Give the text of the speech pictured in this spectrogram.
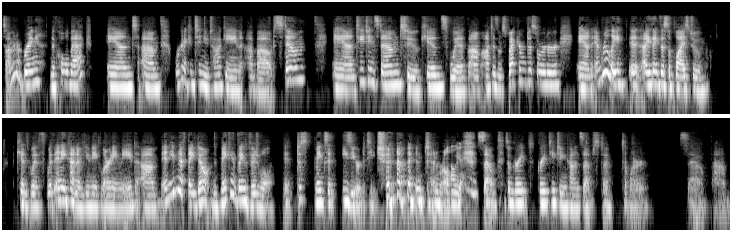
so I'm going to bring Nicole back and um, we're going to continue talking about STEM and teaching STEM to kids with um, autism spectrum disorder, and and really, it, I think this applies to kids with with any kind of unique learning need, um, and even if they don't, making things visual it just makes it easier to teach in general. Oh yeah. So so great great teaching concepts to to learn. So um,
